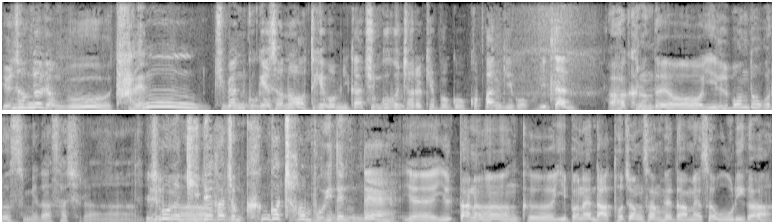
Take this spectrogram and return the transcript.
윤석열 정부 다른 주변국에서는 어떻게 봅니까? 중국은 저렇게 보고 콧방귀고 일단 아, 그런데요. 일본도 그렇습니다, 사실은. 일본은 기대가 좀 큰 것처럼 보이던데. 예, 일단은 그 이번에 나토 정상회담에서 우리가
